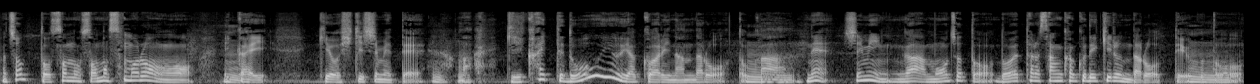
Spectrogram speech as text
まあちょっとそのそもそも論を一回気を引き締めて、あ議会ってどういう役割なんだろうとか、ね市民がもうちょっとどうやったら参画できるんだろうっていうこ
